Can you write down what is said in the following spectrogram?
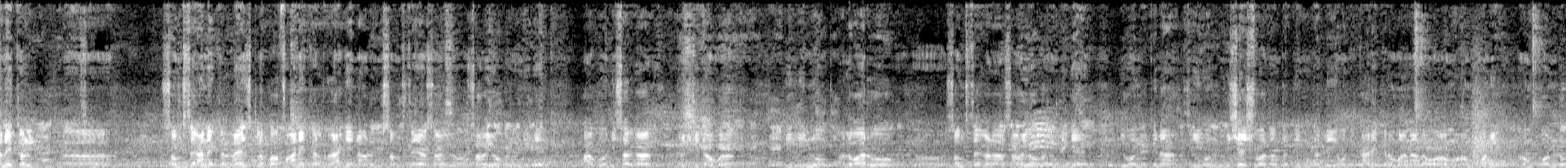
ಆನೇಕಲ್ ಸಂಸ್ಥೆ Anekal lions club of Anekal Raginadu ಈ ಸಂಸ್ಥೆಯ ಸಹಯೋ, ಸಹಯೋಗದೊಂದಿಗೆ ಹಾಗೂ ನಿಸರ್ಗ ದೃಷ್ಟಿಧಾಮ ಈ ಇನ್ನೂ ಹಲವಾರು ಸಂಸ್ಥೆಗಳ ಸಹಯೋಗದೊಂದಿಗೆ ಈ ಒಂದು ದಿನ, ಈ ಒಂದು ವಿಶೇಷವಾದಂಥ ದಿನದಲ್ಲಿ ಈ ಒಂದು ಕಾರ್ಯಕ್ರಮನ ನಾವು ಹಮ್ಮಿ ಹಮ್ಮಿಕೊಂಡು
